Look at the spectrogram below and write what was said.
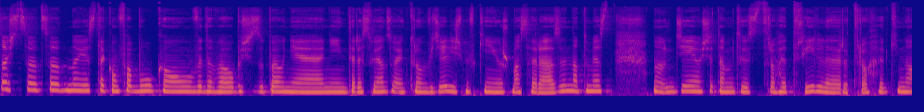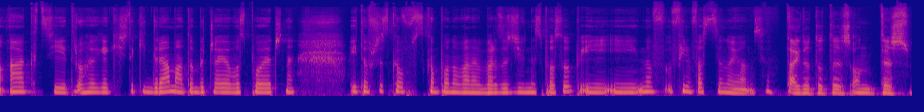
coś, co, co no jest taką fabułką, wydawałoby się zupełnie nieinteresującą, jak którą widzieliśmy w kinie już masę razy. Natomiast no, dzieją się tam, to jest trochę thriller, trochę kino akcji, trochę jakiś taki dramat obyczajowo-społeczny. I to wszystko skomponowane w bardzo dziwny sposób i, i no, film fascynujący. Tak, no to też on też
